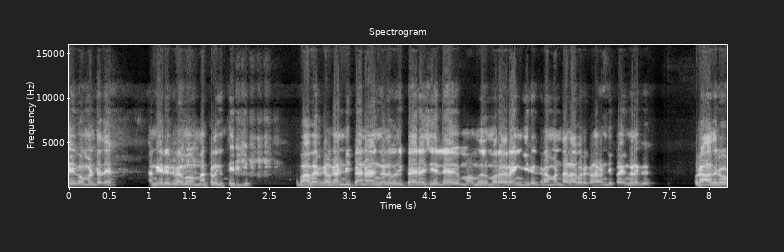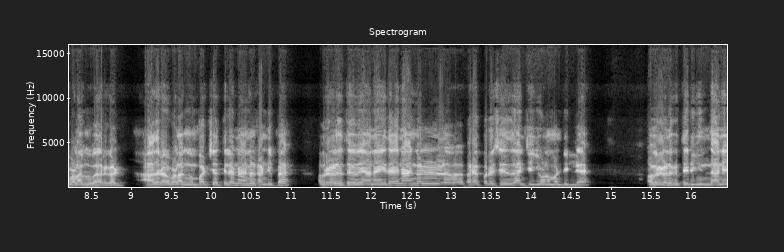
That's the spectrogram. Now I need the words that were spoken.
செய்வோம்ன்றதை அங்க இருக்கிற மக்களுக்கு தெரியும். அப்ப அவர்கள் கண்டிப்பா நாங்கள் ஒரு இப்ப அரசியல்ல முதல் முறை இறங்கி இருக்கிறோம் என்றால் அவர்கள் கண்டிப்பா எங்களுக்கு ஒரு ஆதரவு வழங்குவார்கள். ஆதரவு வழங்கும் பட்சத்துல நாங்கள் கண்டிப்பா அவர்களுக்கு தேவையான இதை நாங்கள் பரப்புரை செய்துதான் செய்யணும் மட்டும் இல்லை. அவர்களுக்கு தெரியும் தானே.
